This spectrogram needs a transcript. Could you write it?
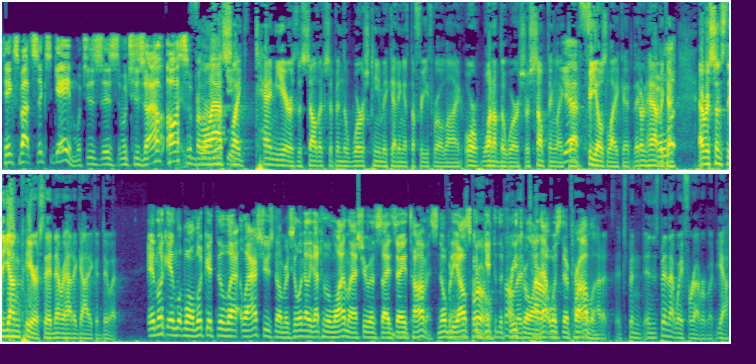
Takes about six a game, which is, is which is awesome For the a last rookie. like ten years, the Celtics have been the worst team at getting at the free throw line, or one of the worst, or something like Yeah. that. Feels like it. They don't have a guy. look- Ever since the young Pierce, they had never had a guy who could do it. And look, and well, look at the la- last year's numbers. The only guy that got to the line last year was Isaiah Thomas. Nobody else could get to the free they're throw line. That was their problem. At it. It's been and it's been that way forever. But yeah,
